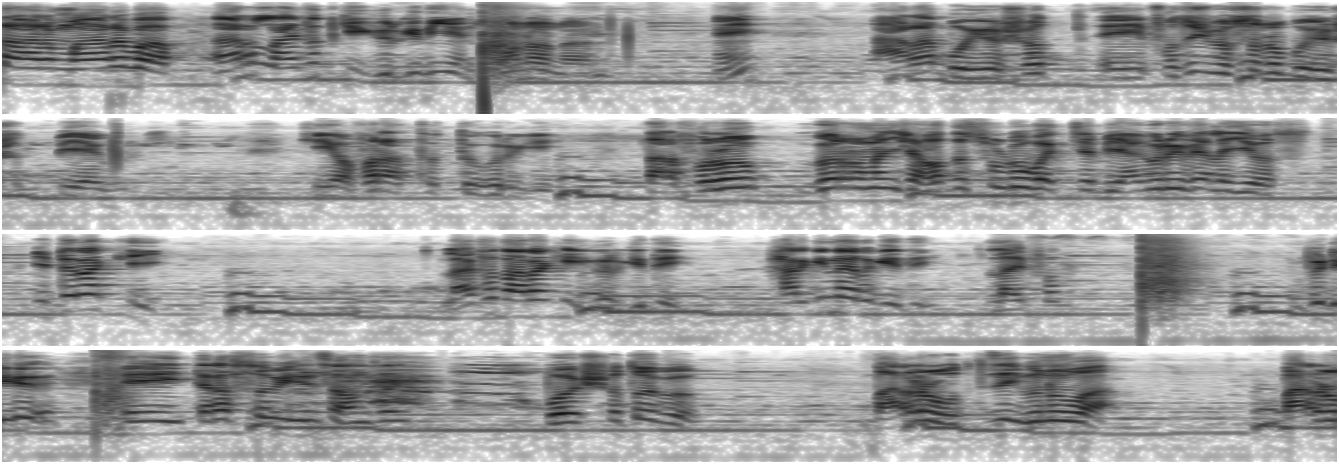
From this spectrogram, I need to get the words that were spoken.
তার মার বাপ আর লাইফত কি করি হ্যাঁ আর বয়সত এই পঁচিশ বছরের বয়সত বিয়ে করি কি অপরাধ তত্ত্ব করি তারপরও ঘরের মানুষ হতে ছোট বাচ্চা বিয়া করে ফেলাই যাস। ইতারা কি? লাইফত আর কি করি দি? হার কি না আর কি দি? লাইফত? ভিডিও এই তারা ছবি সামনে বয়স হত হইব বারোর অতি যাইব নোয়া বারোর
